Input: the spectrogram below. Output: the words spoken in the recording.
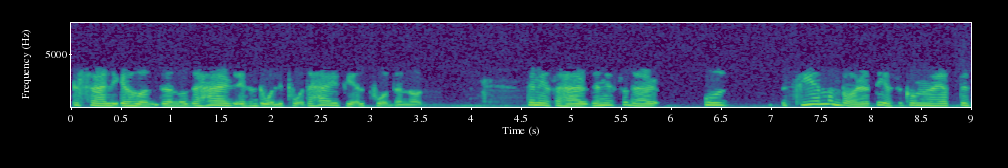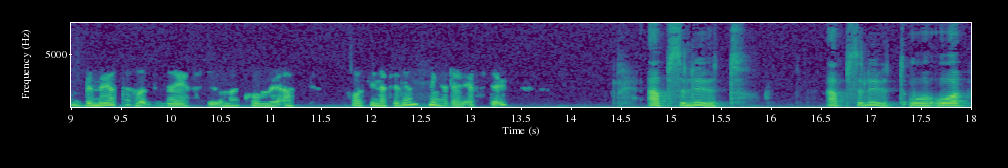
besvärliga hunden och det här är den dålig på, det här är fel på den och den är så här, den är så där. Och ser man bara det så kommer man att bemöta hunden därefter och man kommer att ha sina förväntningar därefter. Absolut. Absolut. Och, och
